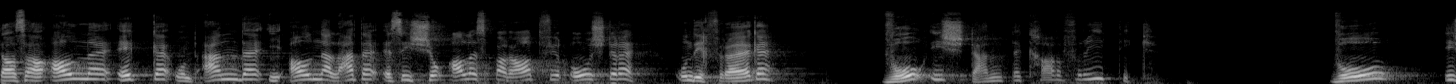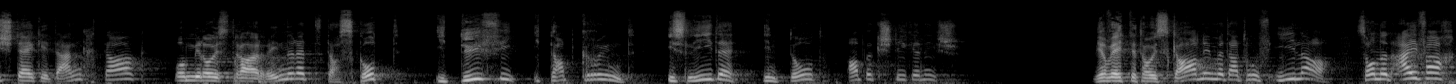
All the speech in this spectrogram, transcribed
dass an allen Ecken und Enden, in allen Läden, es ist schon alles parat für Ostern. Und ich frage, wo ist dann der Karfreitag? Wo ist der Gedenktag, wo wir uns daran erinnern, dass Gott in die Tiefe, in die Abgründe, ins Leiden, in den Tod abgestiegen ist? Wir wollen uns gar nicht mehr darauf einladen, sondern einfach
